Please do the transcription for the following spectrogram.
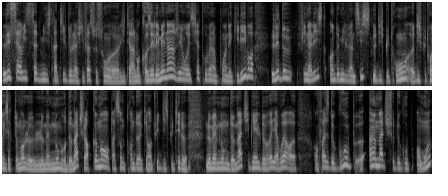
Les services administratifs de la FIFA se sont littéralement creusés les méninges et ont réussi à trouver un point d'équilibre. Les deux finalistes en 2026 ne disputeront euh, disputeront exactement le, même nombre de matchs. Alors comment, en passant de 32 à 48, disputer le, même nombre de matchs? Eh bien, il devrait y avoir euh, en phase de groupe euh, un match de groupe en moins,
